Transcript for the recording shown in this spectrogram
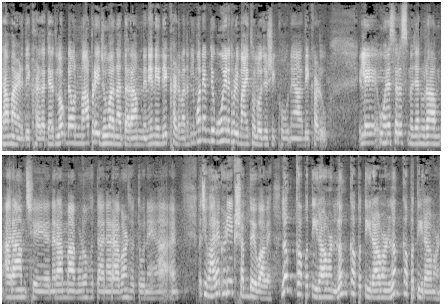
રામાયણ દેખાડતા. ત્યારે લોકડાઉનમાં આપણે જોવાના હતા રામને એને દેખાડવાના. એટલે મને એમ થયું હું એને થોડી માઇથોલોજી શીખું ને આ દેખાડું. એટલે હું એને સરસ મજાનું રામ, આ રામ છે અને રામમાં ગુણો હતા અને રાવણ હતો ને આ પછી વારે ઘડી એક શબ્દ એવો આવે. લંકાપતિ રાવણ લંકાપતિ રાવણ લંકાપતિ રાવણ.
